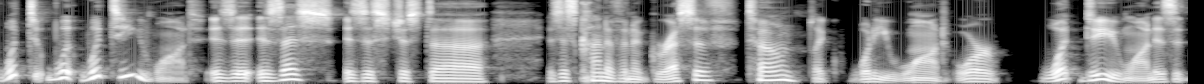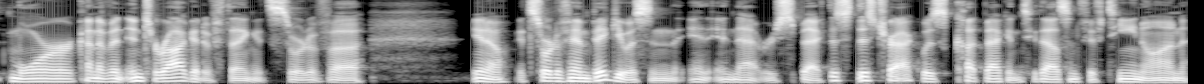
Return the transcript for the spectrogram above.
What do, what what do you want? Is it is this is this just uh is this kind of an aggressive tone? Like what do you want? Or what do you want? Is it more kind of an interrogative thing? It's sort of uh you know, it's sort of ambiguous in, in, in that respect. This this track was cut back in 2015 on, I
